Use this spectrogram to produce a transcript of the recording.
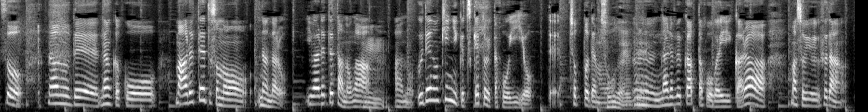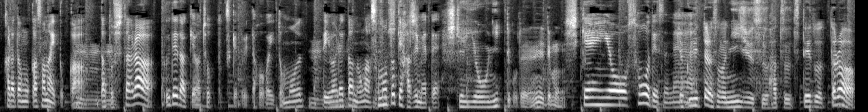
そう。なのでなんかこう、まあ、ある程度そのなんだろう言われてたのが、うん。あの腕の筋肉つけといた方がいいよってちょっとでもそうだよね。ん、なるべくあった方がいいから、まあ、そういう普段体動かさないとかうんうんうん。だとしたら、腕だけはちょっとつけといた方がいいと思うって言われたのが、うん。その時初めて。試験用にってことだよねでも。試験用そうですね。逆に言ったらその二十数発打つ程度だったら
